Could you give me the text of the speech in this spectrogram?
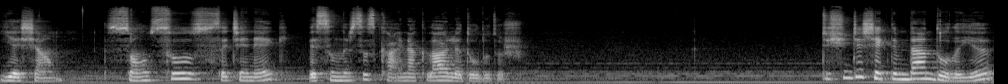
Yaşam sonsuz seçenek ve sınırsız kaynaklarla doludur. Düşünce şeklimden dolayı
